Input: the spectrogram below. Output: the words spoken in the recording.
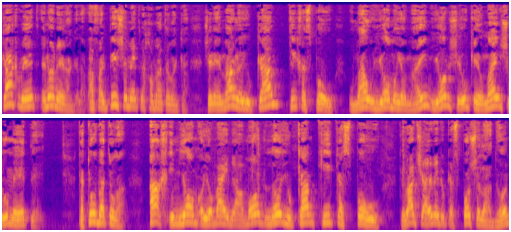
כך מת, אינו נהרג עליו, אף על פי שמת מחמת המכה, שנאמר לו יוקם כי כספו הוא, ומהו יום או יומיים? יום שהוא כיומיים שהוא מעת לעת. כתוב בתורה, אך אם יום או יומיים יעמוד, לא יוקם כי כספו הוא. כיוון שהעבד הוא כספו של האדון,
